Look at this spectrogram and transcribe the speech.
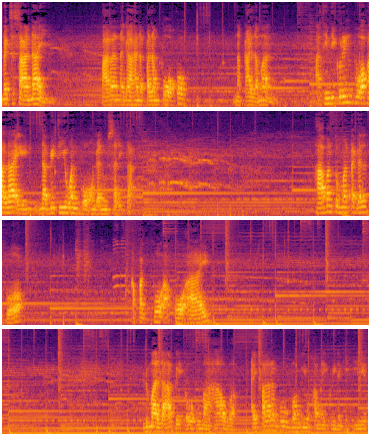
nagsasanay para naghahanap pa lang po ako ng kalaman. At hindi ko rin po akalain na bitiwan ko ang ganung salita. Habang tumatagal po, kapag po ako ay lumalapit o humahawak, ay parang bubang yung kamay ko'y nagiinit.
